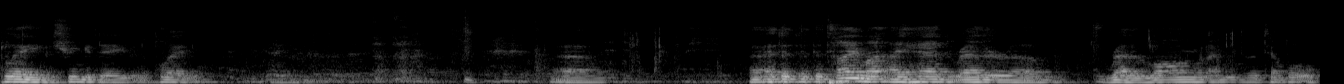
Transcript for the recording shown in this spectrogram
play in a Nrsingadev in a play. Uh, at, the, at the time, I, I had rather um, rather long when I moved to the temple,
